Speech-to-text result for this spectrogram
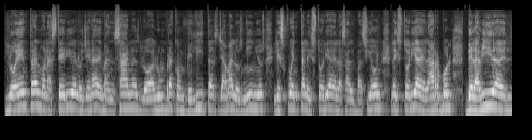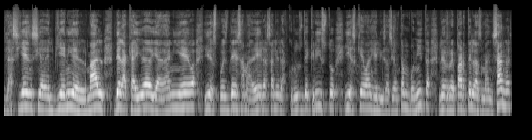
lo entra al monasterio, lo llena de manzanas, lo alumbra con velitas, llama a los niños, les cuenta la historia de la salvación, la historia del árbol, de la vida, de la ciencia, del bien y del mal, de la caída de Adán y Eva, y después de esa madera sale la cruz de Cristo, y es que evangelización tan bonita, les reparte las manzanas,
